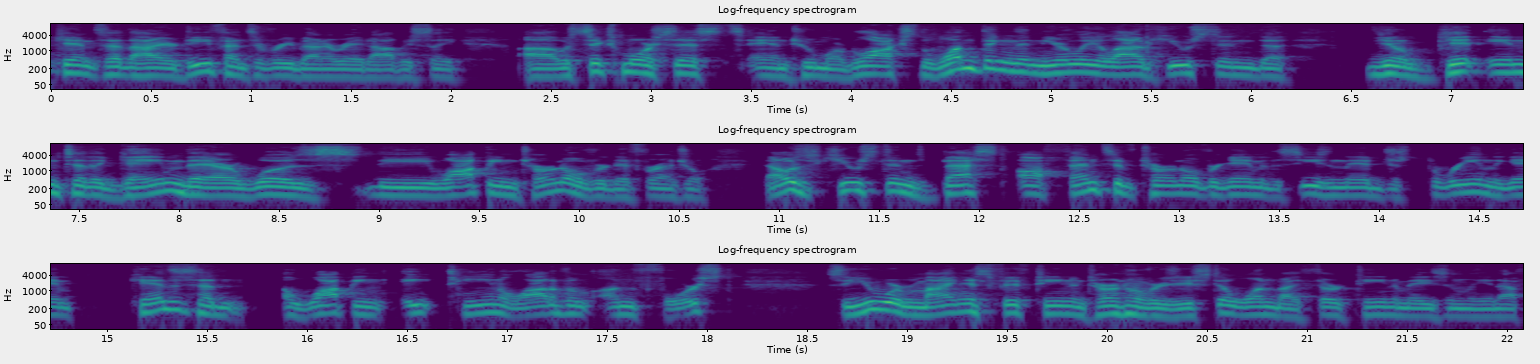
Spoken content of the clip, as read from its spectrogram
Kansas had the higher defensive rebounding rate, obviously, uh, with six more assists and two more blocks. The one thing that nearly allowed Houston to you know, get into the game there was the whopping turnover differential. That was Houston's best offensive turnover game of the season. They had just three in the game. Kansas had a whopping 18, a lot of them unforced. So you were minus 15 in turnovers. You still won by 13, amazingly enough.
